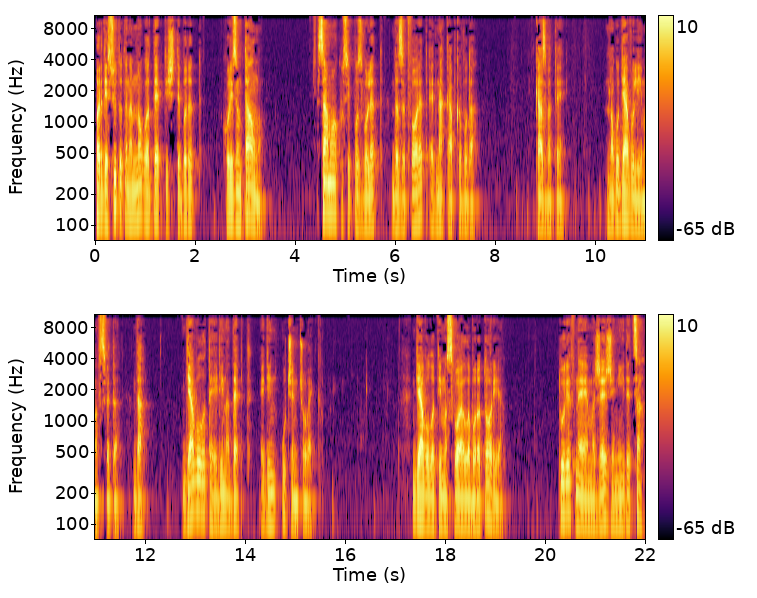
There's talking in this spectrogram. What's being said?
Пърдесютата на много адепти ще бъдат хоризонтално, само ако си позволят да затворят една капка вода. Казвате, много дяволи има в света. Да, дяволът е един адепт, един учен човек. Дяволът има своя лаборатория. Туря в нея мъже, жени и деца.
